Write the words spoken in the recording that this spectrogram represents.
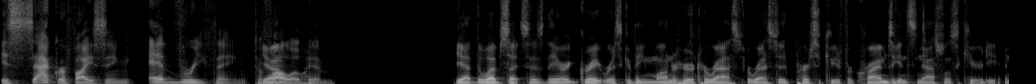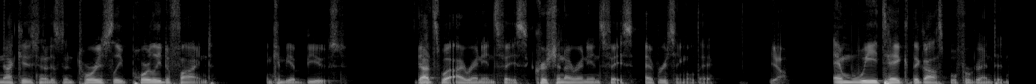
is sacrificing everything to Yeah. follow him. Yeah, the website says they are at great risk of being monitored, harassed, arrested, persecuted for crimes against national security, an accusation that is notoriously poorly defined and can be abused. That's what Iranians face, Christian Iranians face every single day. Yeah. And we take the gospel for granted.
